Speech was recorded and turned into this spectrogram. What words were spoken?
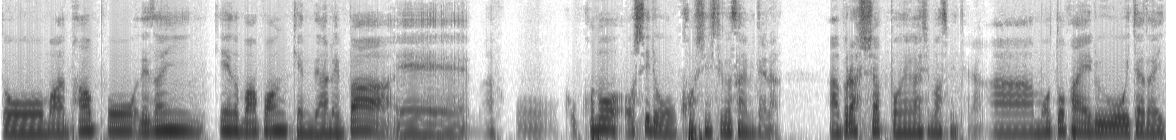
と、まあ、パワポ、デザイン系のパワポ案件であれば、えー、なんかこう、この資料を更新してくださいみたいな、あブラッシュアップお願いしますみたいな、あ元ファイルをいただい、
